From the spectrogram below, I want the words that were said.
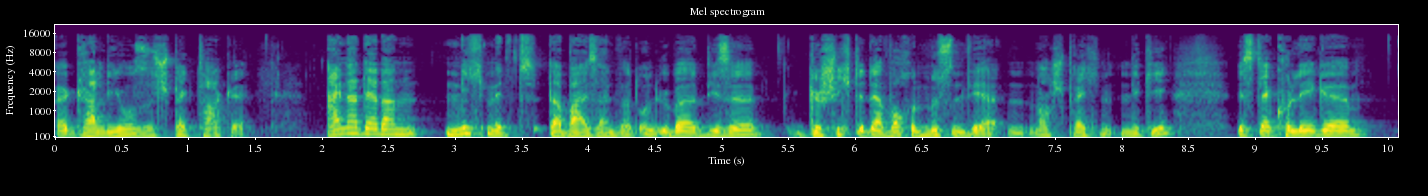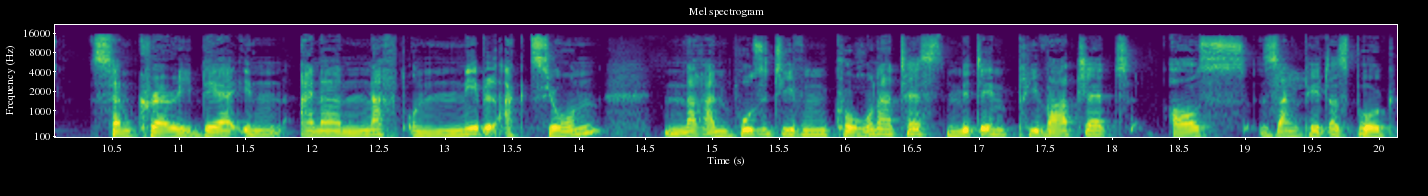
äh, grandioses Spektakel. Einer, der dann nicht mit dabei sein wird, und über diese Geschichte der Woche müssen wir noch sprechen, Niki, ist der Kollege Sam Query, der in einer Nacht- und Nebelaktion nach einem positiven Corona-Test mit dem Privatjet aus St. Petersburg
